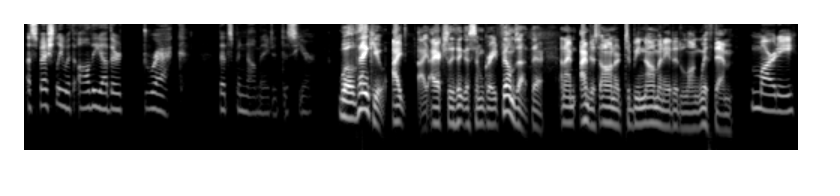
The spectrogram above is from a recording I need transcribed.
especially with all the other dreck that's been nominated this year. well, thank you. I, I I actually think there's some great films out there, and I'm I'm just honored to be nominated along with them. Marty,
